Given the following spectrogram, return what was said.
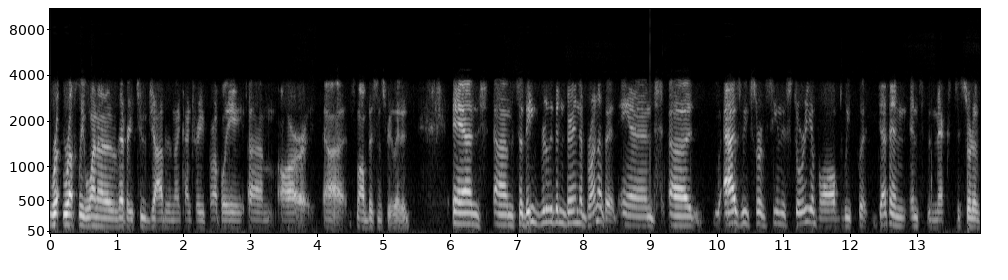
r- roughly one out of every two jobs in the country probably um, are uh, small business related. And um, so they've really been bearing the brunt of it. And uh, as we've sort of seen the story evolved, we put Devin into the mix to sort of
